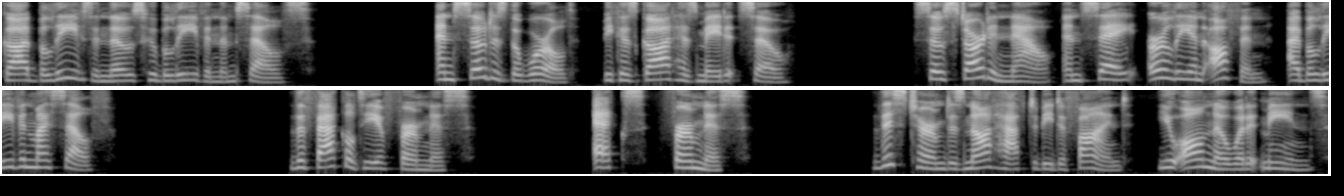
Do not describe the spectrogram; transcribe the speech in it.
God believes in those who believe in themselves. And so does the world, because God has made it so. So start in now and say, early and often, I believe in myself. The faculty of firmness. X. Firmness. This term does not have to be defined, you all know what it means.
